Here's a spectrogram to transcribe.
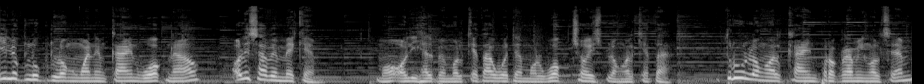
iluk-luk long one em kind work now, only sabi make him. Mo only help them all kita with them all work choice long all kita. Through long all kind programming all sem,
